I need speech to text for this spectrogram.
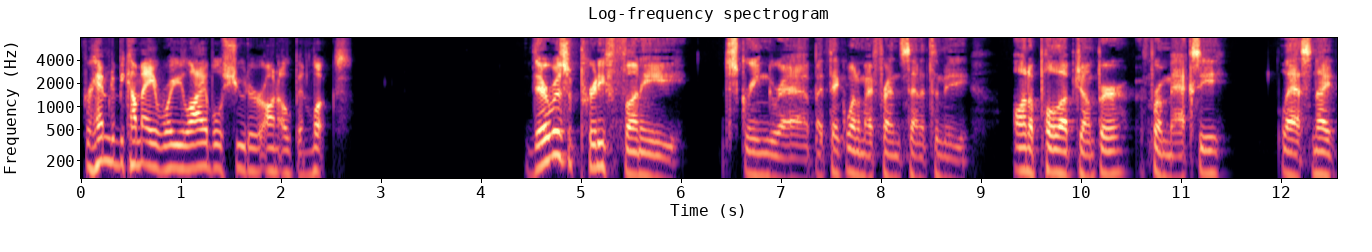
for him to become a reliable shooter on open looks? There was a pretty funny screen grab. I think one of my friends sent it to me on a pull up jumper from Maxey last night.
